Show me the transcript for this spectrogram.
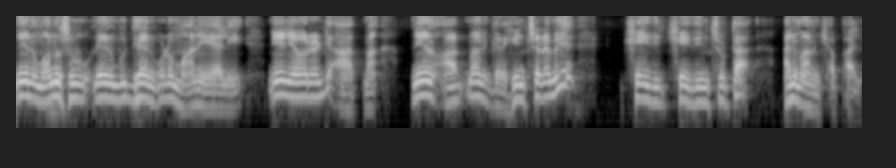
నేను మనసు నేను బుద్ధి అనుకోవడం మానేయాలి. నేను ఎవరంటే ఆత్మ. నేను ఆత్మని గ్రహించడమే ఛేది ఛేదించుట అని మనం చెప్పాలి.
